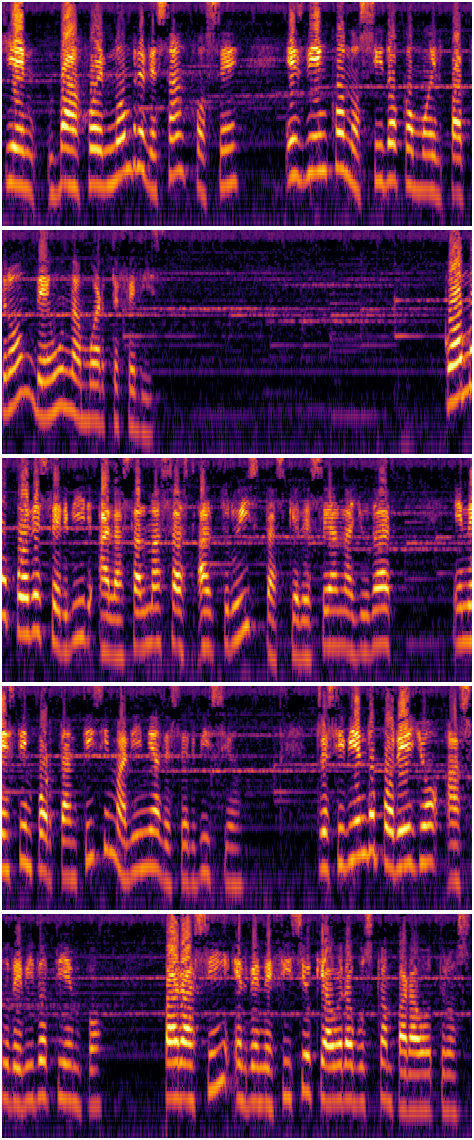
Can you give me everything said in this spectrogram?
quien, bajo el nombre de San José, es bien conocido como el patrón de una muerte feliz. ¿Cómo puede servir a las almas altruistas que desean ayudar en esta importantísima línea de servicio, recibiendo por ello a su debido tiempo, para así el beneficio que ahora buscan para otros.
